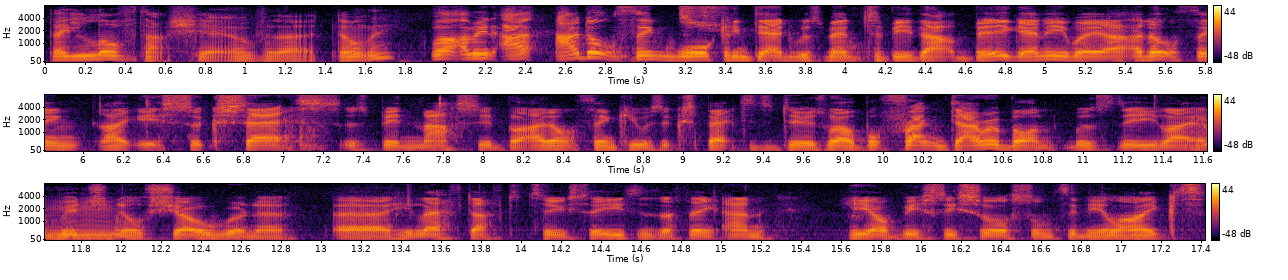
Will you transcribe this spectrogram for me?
They love that shit over there, don't they? well, I mean, I, I don't think Walking Dead was meant to be that big anyway. I, I don't think like its success has been massive, but I don't think it was expected to do as well. But Frank Darabont was the like original showrunner. Uh, he left after two seasons, I think, and he obviously saw something he liked.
